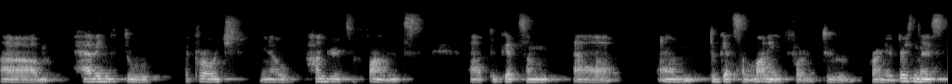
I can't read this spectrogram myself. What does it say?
um, having to approach, you know, hundreds of funds uh, to get some uh, um, to get some money for to run your business,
